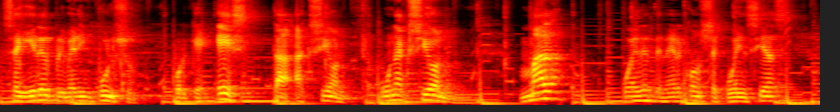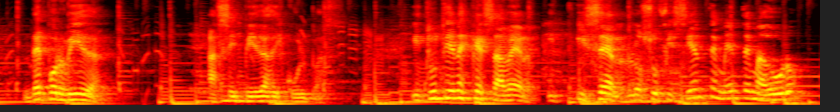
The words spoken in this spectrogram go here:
seguir el primer impulso. Porque esta acción, una acción mala, puede tener consecuencias de por vida. Así pidas disculpas. Y tú tienes que saber y, ser lo suficientemente maduro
